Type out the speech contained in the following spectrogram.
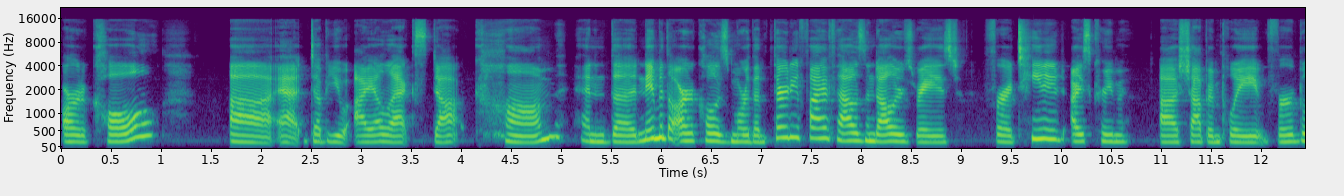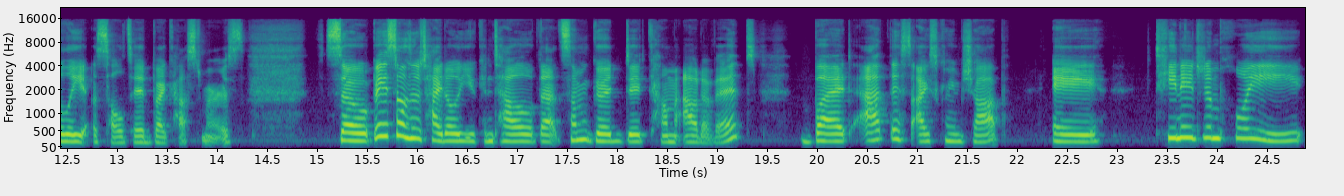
article uh, at WILX.com. And the name of the article is More Than $35,000 Raised for a Teenage Ice Cream uh, Shop Employee Verbally Assaulted by Customers. So, based on the title, you can tell that some good did come out of it. But at this ice cream shop, a teenage employee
